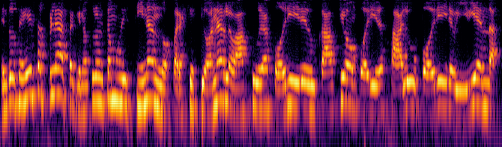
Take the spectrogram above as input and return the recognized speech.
Entonces, esa plata que nosotros estamos destinando para gestionar la basura podría ir a educación, podría ir a salud, podría ir a vivienda,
